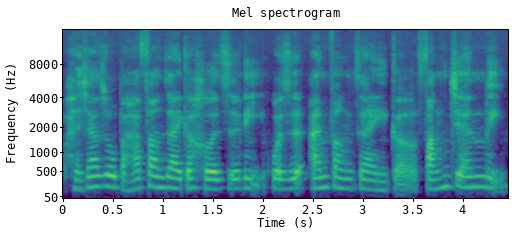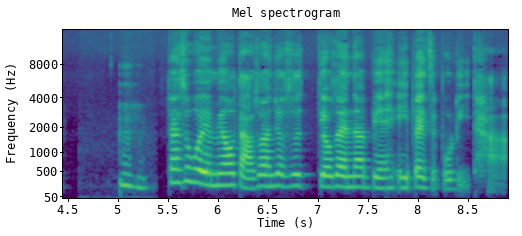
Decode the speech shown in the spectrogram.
很像是我把它放在一个盒子里，或者是安放在一个房间里。嗯，但是我也没有打算就是丢在那边一辈子不理它，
